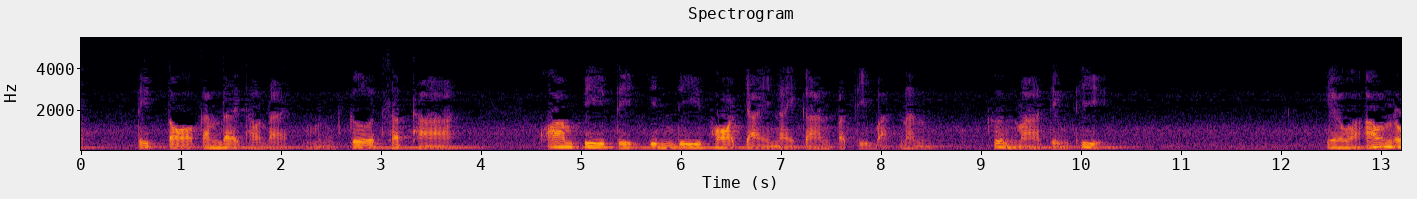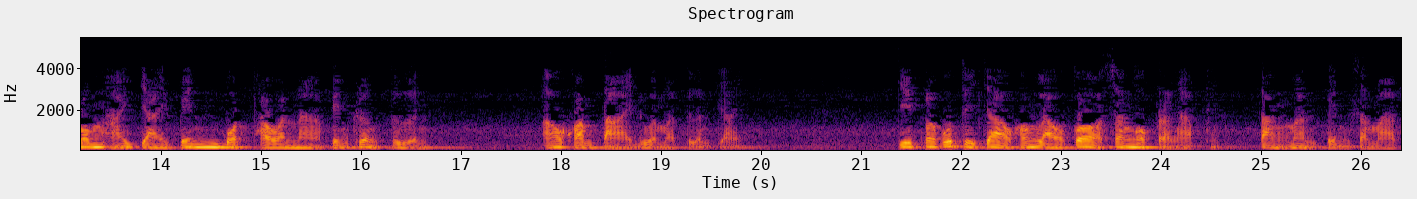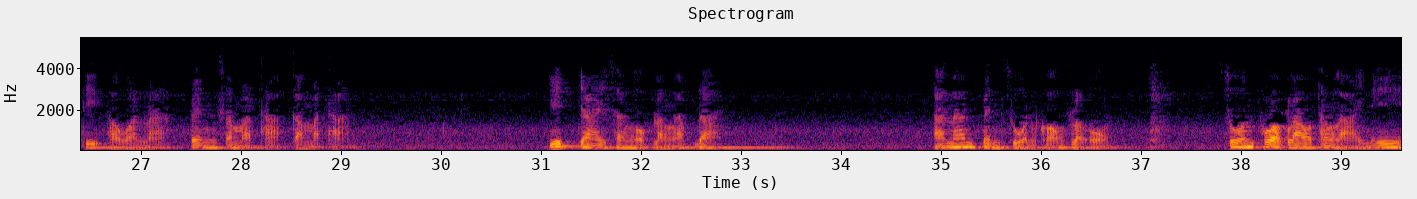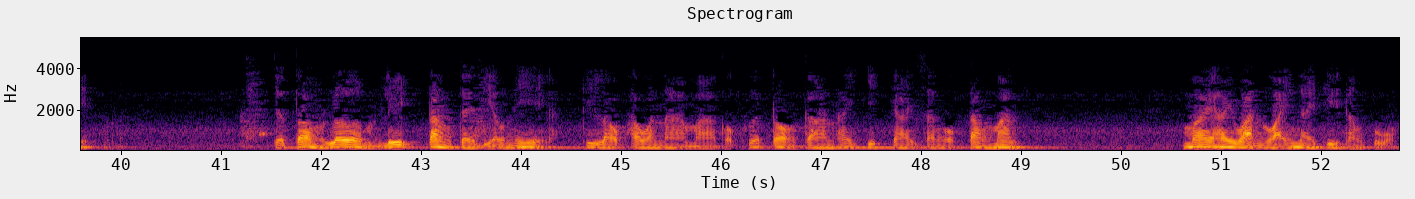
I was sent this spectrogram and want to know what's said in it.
ติดต่อกันได้เท่าใดมันเกิดศรัทธา ความปีติจินดีพอใจในการปฏิบัตินั้น ขึ้นมาเต็มที่ เรียกว่าเอาลมหายใจเป็นบทภาวนาเป็นเครื่องเตือน เอาความตายด้วยมาเตือนใจ จิตพระพุทธเจ้าของเราก็สงบระงับ ตั้งมั่นเป็นสมาธิภาวนา เป็นสมถกรรมฐาน จิตใจสงบระงับได้ อันนั้นเป็นส่วนของพระองค์ ส่วนพวกเราทั้งหลายนี้ จะต้องเริ่มลิตั้งแต่เดี๋ยวนี้ที่เราภาวนามาก็เพื่อต้องการให้จิตใจสงบตั้งมั่น ไม่ให้วันไหวในที่ต่างปวง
